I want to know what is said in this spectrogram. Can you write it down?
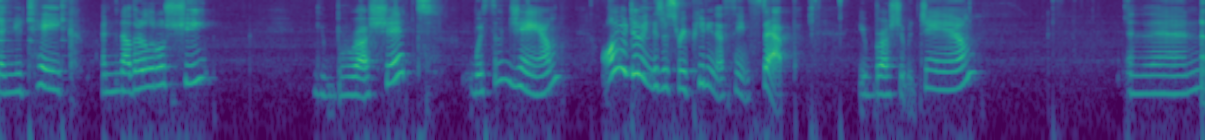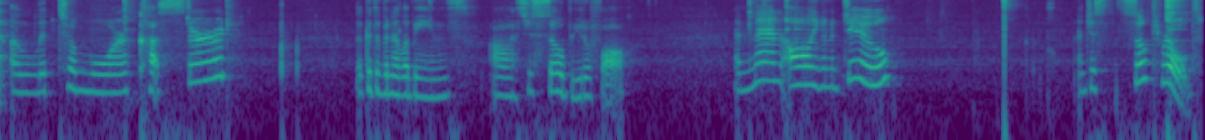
Then you take another little sheet, you brush it with some jam. All you're doing is just repeating that same step. You brush it with jam, and then a little more custard. Look at the vanilla beans. Oh, it's just so beautiful. And then all you're gonna do, I'm just so thrilled.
